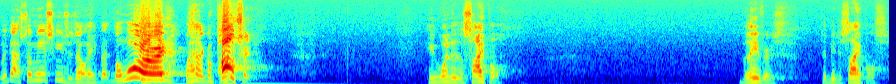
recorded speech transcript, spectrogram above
We got so many excuses, don't we? But the Lord have a compulsion. He wanted a disciple, believers, to be disciples.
